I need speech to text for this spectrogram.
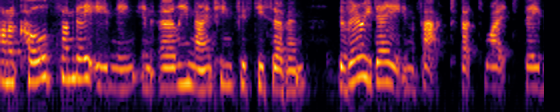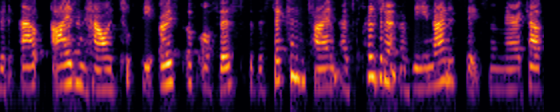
On a cold Sunday evening in early 1957, the very day, in fact, that Dwight David Eisenhower took the oath of office for the second time as President of the United States of America,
